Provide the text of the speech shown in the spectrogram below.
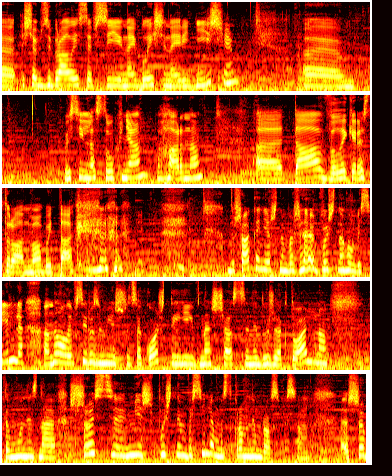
Е, щоб зібралися всі найближчі, найрідніші. Е, Весільна сукня гарна. Та великий ресторан, мабуть, так. Душа, звісно, бажає пишного весілля, ну, але всі розуміють, що це кошти, і в наш час це не дуже актуально. Тому не знаю, щось між пишним весіллям і скромним розписом. Щоб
